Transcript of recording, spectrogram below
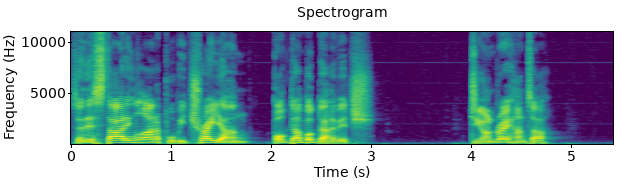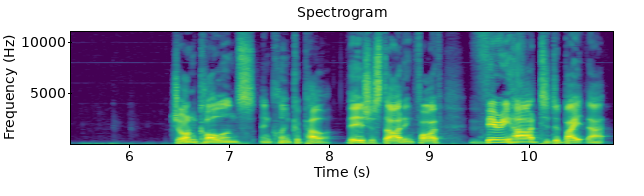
So their starting lineup will be Trae Young, Bogdan Bogdanovic, DeAndre Hunter, John Collins, and Clint Capela. There's your starting five. Very hard to debate that,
